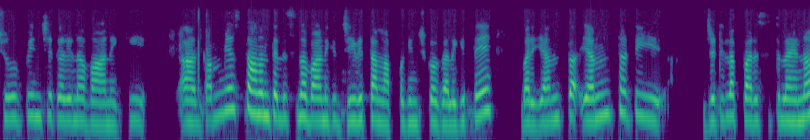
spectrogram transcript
చూపించగలిగిన వానికి ఆహ్, గమ్యస్థానం తెలిసిన వానికి జీవితాలను అప్పగించుకోగలిగితే మరి ఎంత ఎంతటి జటిల పరిస్థితులైనా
